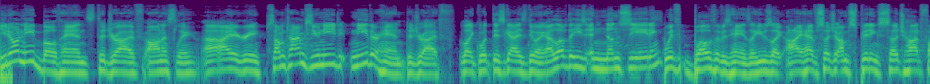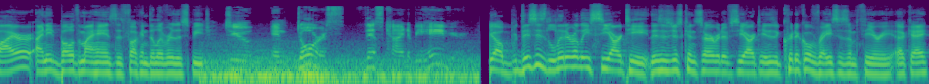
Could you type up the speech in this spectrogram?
You don't need both hands to drive, honestly. Uh, I agree. Sometimes you need neither hand to drive, like what this guy's doing. I love that he's enunciating with both of his hands. Like he was like, I have such, I'm spitting such hot fire. I need both of my hands to fucking deliver this speech. To endorse this kind of behavior. Yo, this is literally CRT. This is just conservative CRT. This is a critical racism theory, okay?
